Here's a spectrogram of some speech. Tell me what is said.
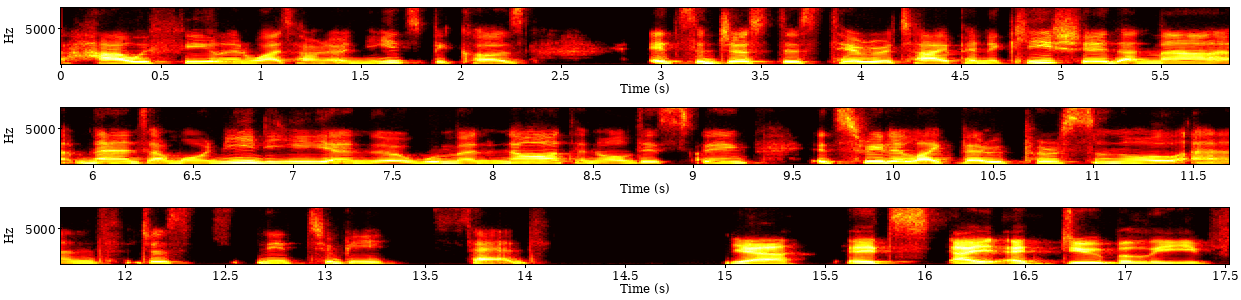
how we feel and what are our needs because it's just a stereotype and a cliche that ma- men are more needy and uh, women not and all this thing. It's really like very personal and just need to be said. Yeah, it's I, I do believe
